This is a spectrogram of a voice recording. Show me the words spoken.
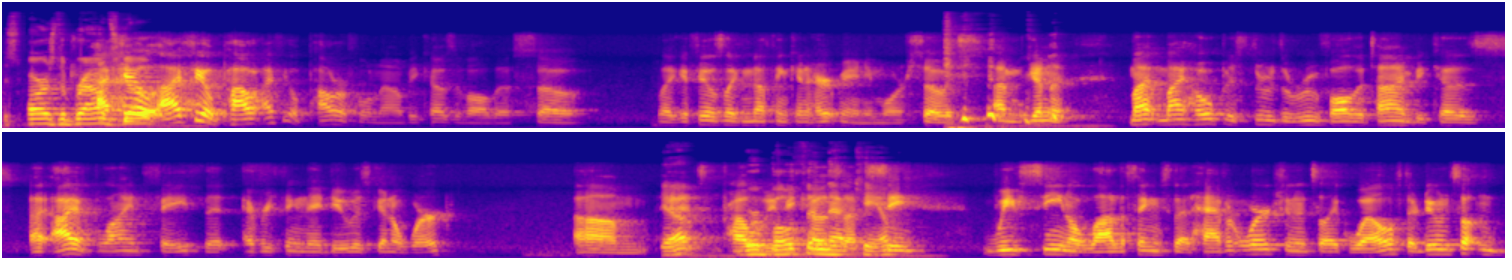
as far as the Browns I feel go, I feel pow- I feel powerful now because of all this. So like it feels like nothing can hurt me anymore. So it's I'm gonna my, my hope is through the roof all the time because I, I have blind faith that everything they do is gonna work. Um, Yeah, it's probably we're both in because that I've camp. seen we've seen a lot of things that haven't worked, and it's like, well, if they're doing something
